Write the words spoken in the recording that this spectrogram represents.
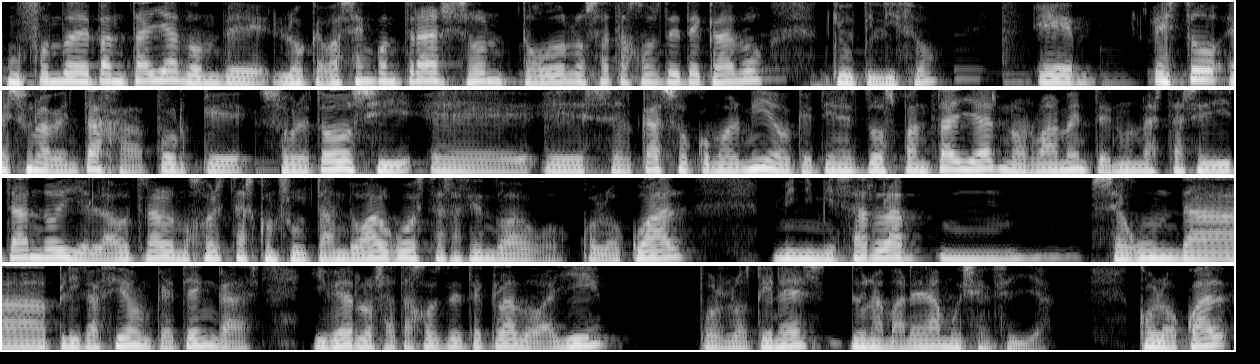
Un fondo de pantalla donde lo que vas a encontrar son todos los atajos de teclado que utilizo. Eh, esto es una ventaja porque, sobre todo si eh, es el caso como el mío, que tienes dos pantallas, normalmente en una estás editando y en la otra a lo mejor estás consultando algo, estás haciendo algo. Con lo cual, minimizar la mm, segunda aplicación que tengas y ver los atajos de teclado allí, pues lo tienes de una manera muy sencilla. Con lo cual,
